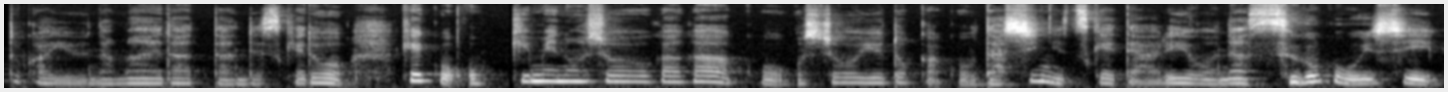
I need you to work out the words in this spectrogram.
とかいう名前だったんですけど結構大きめの生姜がこうお醤油とかこう出汁につけてあるようなすごく美味しい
